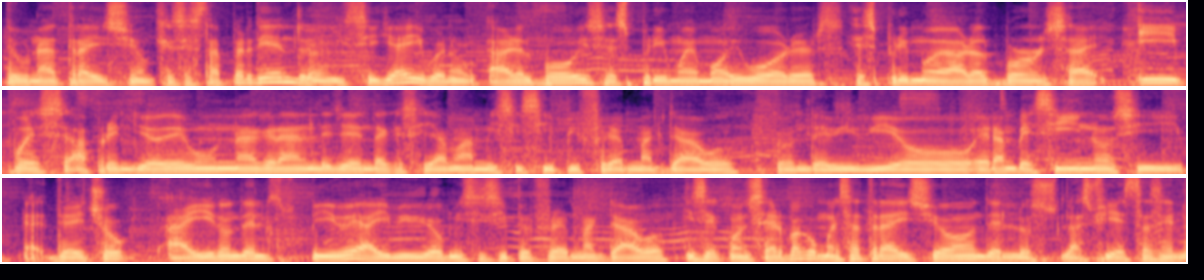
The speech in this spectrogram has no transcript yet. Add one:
de una tradición que se está perdiendo y sigue ahí. Bueno, Arel Boyce es primo de Muddy Waters, es primo de Arel Burnside y pues aprendió de una gran leyenda que se llama Mississippi Fred McDowell, donde vivió, eran vecinos y de hecho ahí donde él vive, ahí vivió Mississippi Fred McDowell y se conserva como esa tradición de los, las fiestas en,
